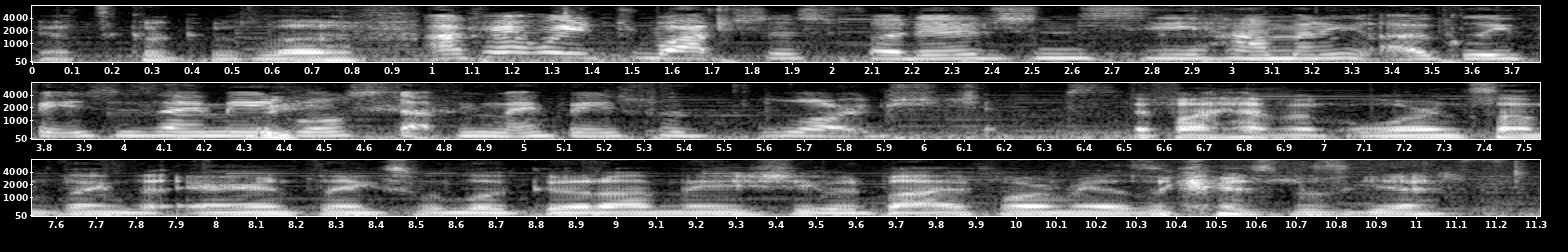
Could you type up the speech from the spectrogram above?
You have to cook it with love. I can't wait to watch this footage and see how many ugly faces I made while stuffing my face with large chips. If I haven't worn something that Erin thinks would look good on me, she would buy for me as a Christmas gift.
